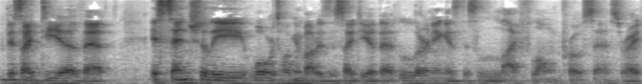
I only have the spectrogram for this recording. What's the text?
this idea that essentially what we're talking about is this idea that learning is this lifelong process, right?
